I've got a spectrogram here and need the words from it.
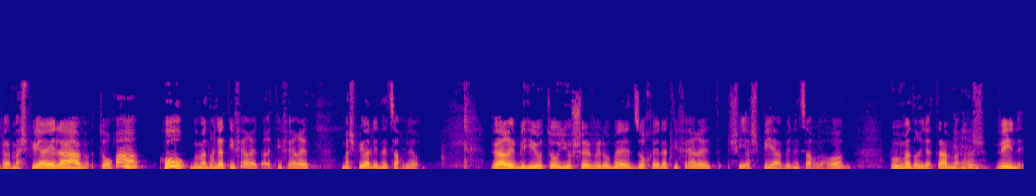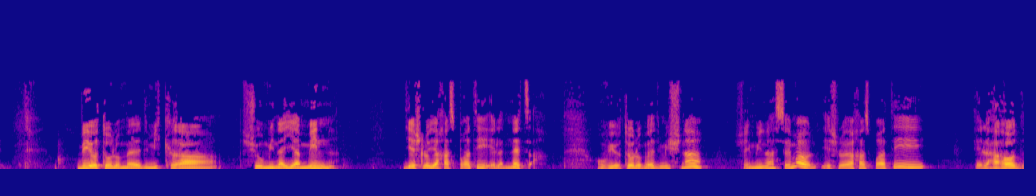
והמשפיע אליו, תורה, הוא במדרגת תפארת. הרי תפארת משפיע לנצח והוד. והרי בהיותו יושב ולומד, זוכה לתפארת שישפיע בנצח והוד, והוא במדרגתם ממש. והנה, בהיותו לומד מקרא שהוא מן הימין, יש לו יחס פרטי אל הנצח. ובהיותו לומד משנה, שמן השמאל, יש לו יחס פרטי אל ההוד.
